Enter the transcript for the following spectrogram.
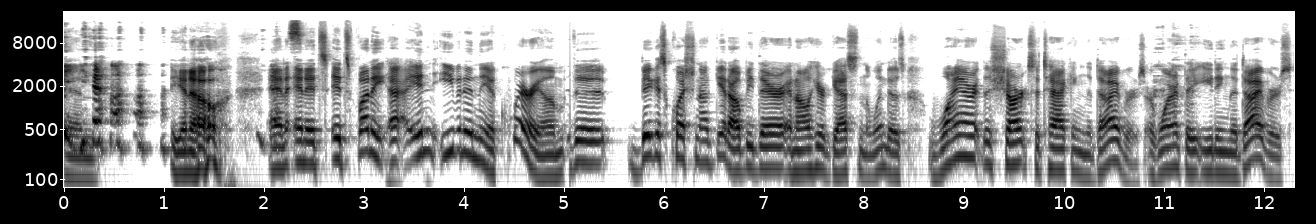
and, yeah. You know, yes. and and it's it's funny. Uh, in even in the aquarium, the biggest question I'll get, I'll be there and I'll hear guests in the windows. Why aren't the sharks attacking the divers, or why aren't they eating the divers?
